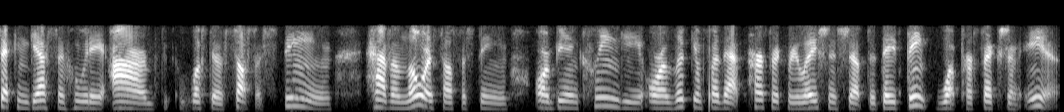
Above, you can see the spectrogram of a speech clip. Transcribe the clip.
second guessing who they are with their self esteem, having lower self esteem, or being clingy, or looking for that perfect relationship that they think what perfection is.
